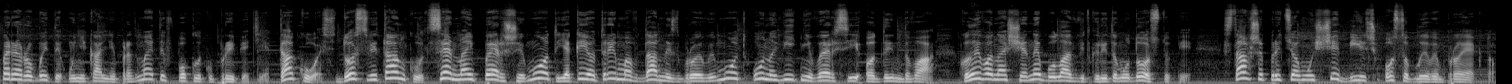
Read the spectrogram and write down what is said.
переробити унікальні предмети в поклику Прип'яті. Так ось, до світанку це найперший мод, який отримав даний збройовий мод у новітній версії 1.2, коли вона ще не була в відкритому доступі, ставши при цьому ще більш особливим проектом.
